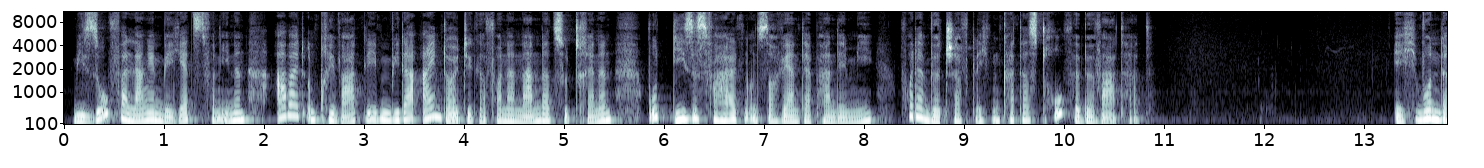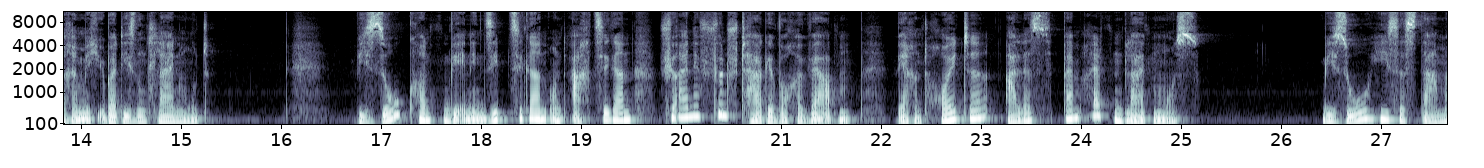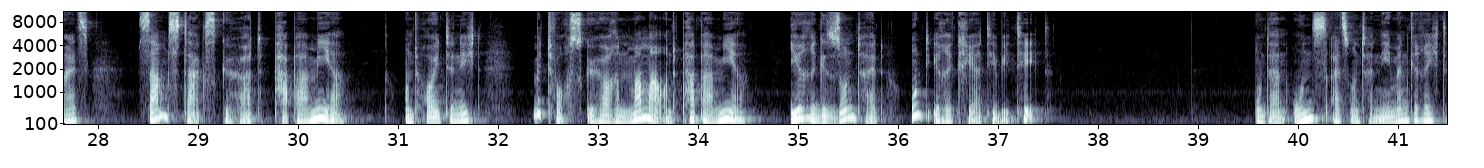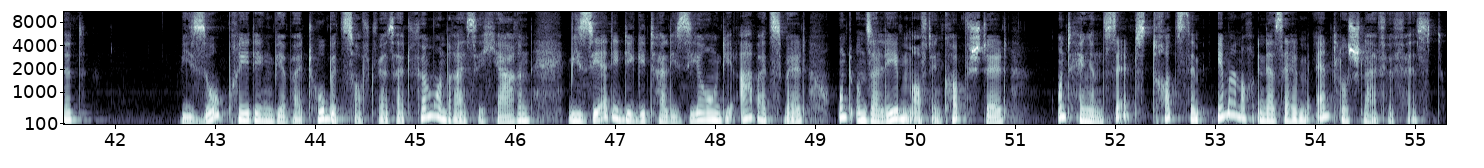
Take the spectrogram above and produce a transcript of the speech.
Wieso verlangen wir jetzt von ihnen, Arbeit und Privatleben wieder eindeutiger voneinander zu trennen, wo dieses Verhalten uns doch während der Pandemie vor der wirtschaftlichen Katastrophe bewahrt hat? Ich wundere mich über diesen Kleinmut. Wieso konnten wir in den 70ern und 80ern für eine Fünftagewoche werben, während heute alles beim Alten bleiben muss? Wieso hieß es damals, Samstags gehört Papa mir und heute nicht Mittwochs gehören Mama und Papa mir, ihre Gesundheit und ihre Kreativität. Und an uns als Unternehmen gerichtet, wieso predigen wir bei Tobit Software seit 35 Jahren, wie sehr die Digitalisierung die Arbeitswelt und unser Leben auf den Kopf stellt und hängen selbst trotzdem immer noch in derselben Endlosschleife fest?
